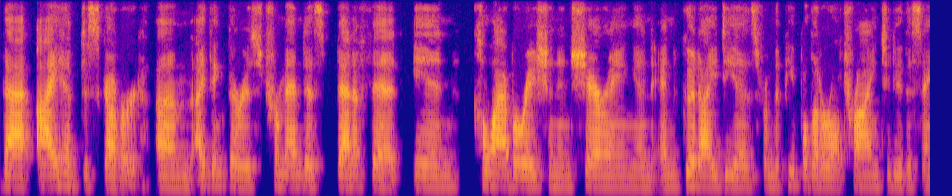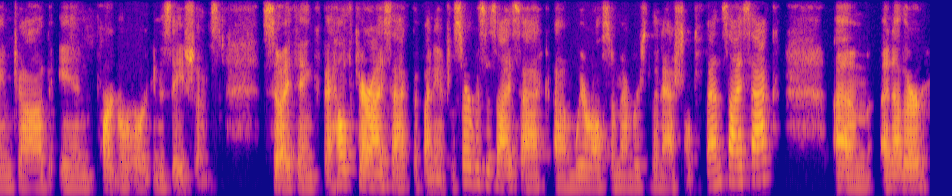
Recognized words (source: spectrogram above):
that I have discovered. Um, I think there is tremendous benefit in collaboration and sharing and, and good ideas from the people that are all trying to do the same job in partner organizations. So I think the healthcare ISAC, the financial services ISAC, um, we're also members of the National Defense ISAC. Um, another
